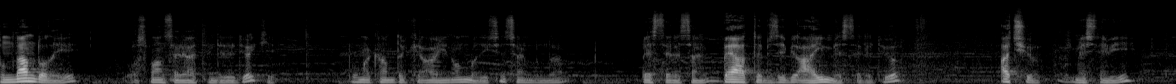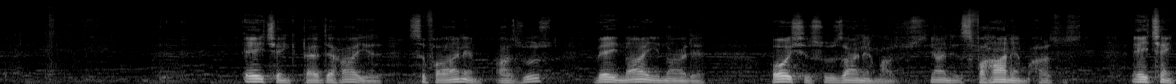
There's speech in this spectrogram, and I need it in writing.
Bundan dolayı Osman Selahattin dede diyor ki bu makamdaki ayin olmadığı için sen bundan bestelesen, veyahut da bize bir ayin bestele diyor. Açıyor Mesnevi'yi. Ey çenk perdehayı sıfahanem arzuz ve nai nale hoşi suzanem arzus yani ısfahanem arzus ey çenk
